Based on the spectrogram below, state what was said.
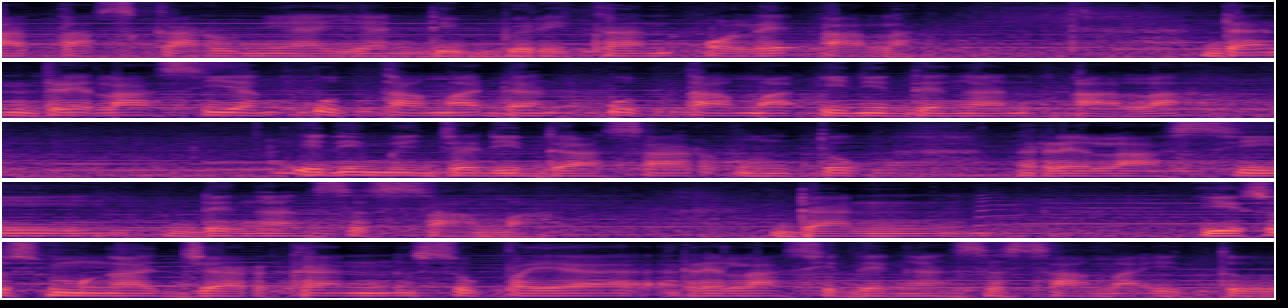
atas karunia yang diberikan oleh Allah. Dan relasi yang utama dan utama ini dengan Allah ini menjadi dasar untuk relasi dengan sesama dan Yesus mengajarkan supaya relasi dengan sesama itu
